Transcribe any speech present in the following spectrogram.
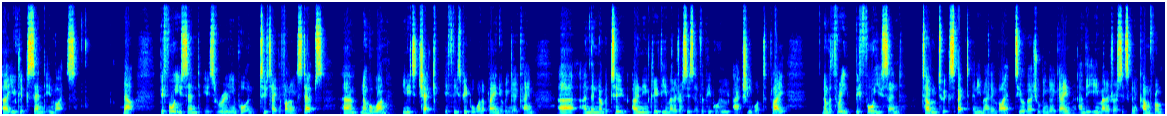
Uh, you click send invites. Now, before you send, it's really important to take the following steps. Um, number one, you need to check if these people want to play in your bingo game. Uh, and then number two, only include the email addresses of the people who actually want to play. Number three, before you send, tell them to expect an email invite to your virtual bingo game and the email address it's going to come from.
